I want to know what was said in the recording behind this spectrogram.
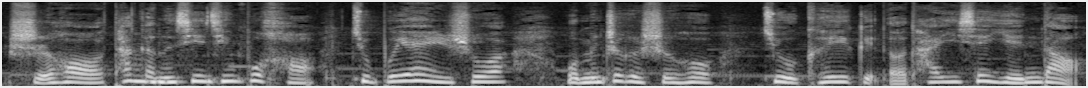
时候，他可能心情不好，就不愿意说。我们这个时候就可以给到他一些引导。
